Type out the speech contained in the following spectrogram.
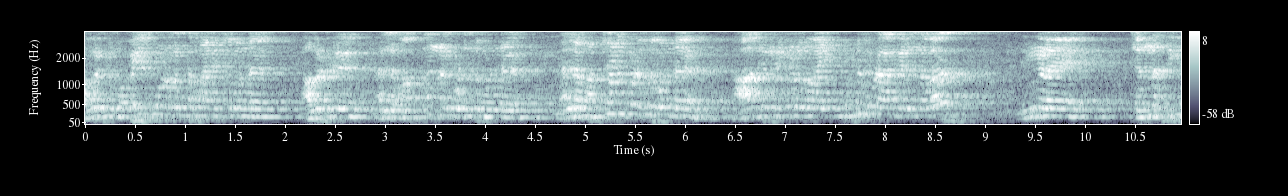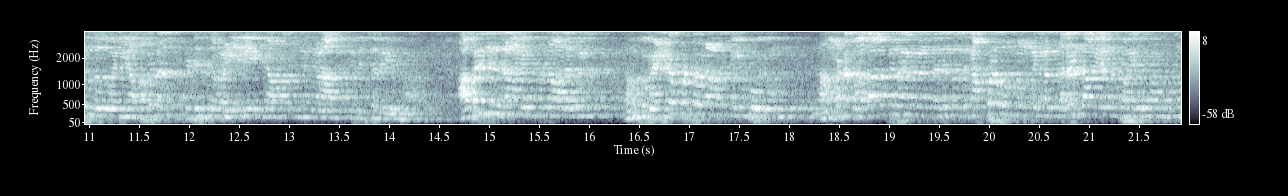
അവർക്ക് മൊബൈൽ ഫോണുകൾ സമ്മാനിച്ചുകൊണ്ട് അവർക്ക് നല്ല വസ്ത്രങ്ങൾ കൊടുത്തുകൊണ്ട് നല്ല ഭക്ഷണം കൊടുത്തുകൊണ്ട് ആദ്യം നിങ്ങളുമായി കൂട്ടുകൂടാൻ വരുന്നവർ നിങ്ങളെ ചെന്നെത്തിക്കുന്നത് വലിയ അപകടം പിടിച്ച വഴിയിലേക്കാണെന്ന് നിങ്ങൾ ആദ്യം തിരിച്ചറിയുക. അവരെതിരായിട്ടുള്ള ആളുകൾ നമുക്ക് വേണ്ടപ്പെട്ടവരാണെങ്കിൽ പോലും നമ്മുടെ മാതാപിതാക്കൾ തരുന്നതിനപ്പുറമൊന്നും നിങ്ങൾ തരണ്ട എന്ന് പറയുവാനുള്ള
